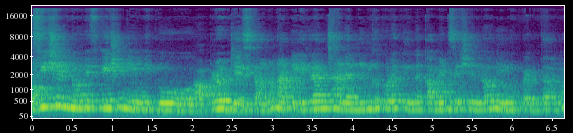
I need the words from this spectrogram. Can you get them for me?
అఫీషియల్ నోటిఫికేషన్ నేను మీకు అప్లోడ్ చేస్తాను. నా టెలిగ్రామ్ ఛానల్ లింక్ కూడా కింద కమెంట్ సెషన్లో నేను పెడతాను.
